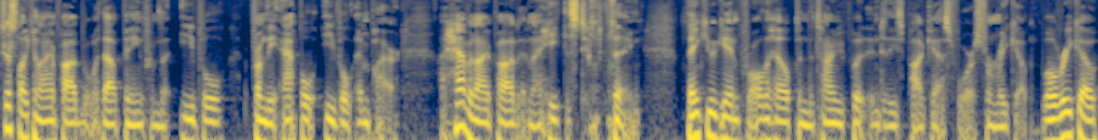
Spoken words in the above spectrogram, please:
just like an iPod, but without being from the evil from the Apple evil empire. I have an iPod and I hate the stupid thing. Thank you again for all the help and the time you put into these podcasts for us. From Rico. Well, Rico.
